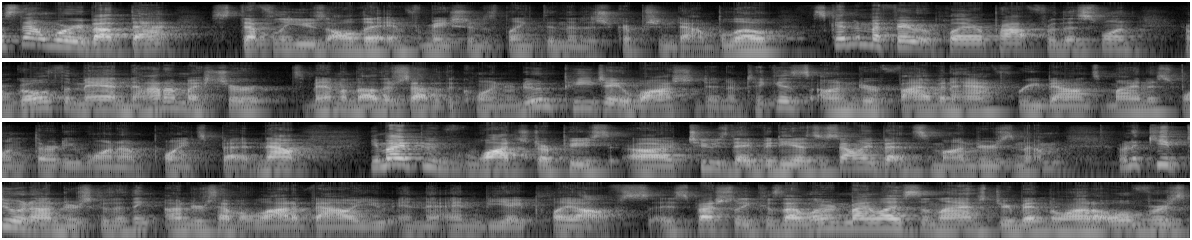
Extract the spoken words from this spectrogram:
let's not worry about that. Let's definitely use all the information that's linked in the description down below. Let's get into my favorite player prop for this one, and we're going with the man not on my shirt. It's a man on the other side of the coin. We're doing PJ Washington. I'm taking his under five and a half rebounds, minus 131 on PointsBet. Now, you might be watched our piece, uh, Tuesday videos. You saw me betting some unders, and I'm, I'm going to keep doing unders because I think unders have a lot of value in the NBA playoffs, especially because I learned my lesson last year betting a lot of overs,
